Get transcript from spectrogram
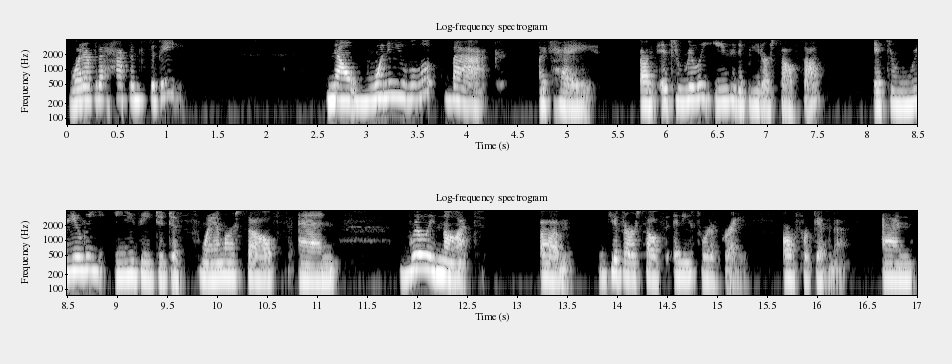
whatever that happens to be. Now, when you look back, okay, um, it's really easy to beat ourselves up. It's really easy to just slam ourselves and really not um, give ourselves any sort of grace or forgiveness. And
